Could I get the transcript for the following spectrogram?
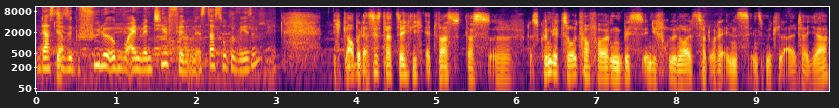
dass ja. diese Gefühle irgendwo ein Ventil finden. Ist das so gewesen? Ich glaube, das ist tatsächlich etwas, das, äh, das können wir zurückverfolgen bis in die frühe Neuzeit oder ins, ins Mittelalter. Ja,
